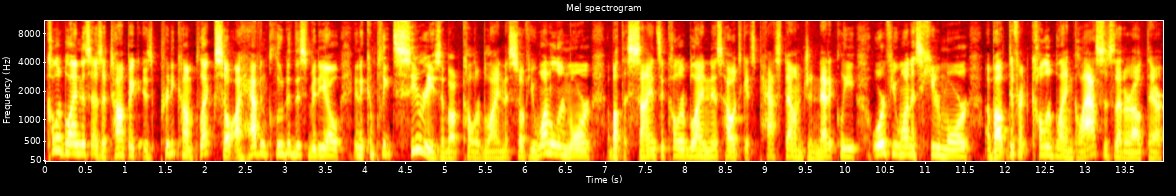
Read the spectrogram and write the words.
color blindness as a topic is pretty complex, so I have included this video in a complete series about color blindness. So if you want to learn more about the science of color blindness, how it gets passed down genetically, or if you want to hear more about different colorblind glasses that are out there,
